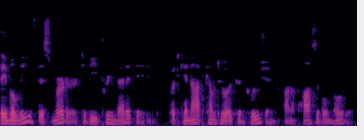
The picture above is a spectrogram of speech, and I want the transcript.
They believe this murder to be premeditated, but cannot come to a conclusion on a possible motive.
